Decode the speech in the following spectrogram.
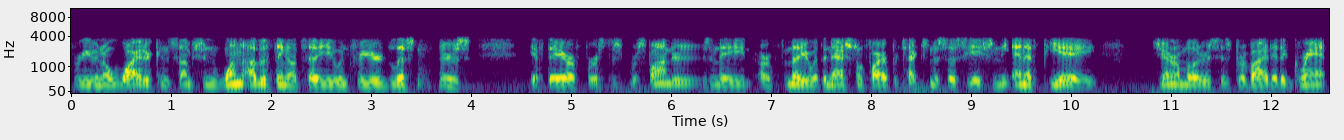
for even a wider consumption. One other thing I'll tell you, and for your listeners, if they are first responders and they are familiar with the National Fire Protection Association, the NFPA, General Motors has provided a grant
